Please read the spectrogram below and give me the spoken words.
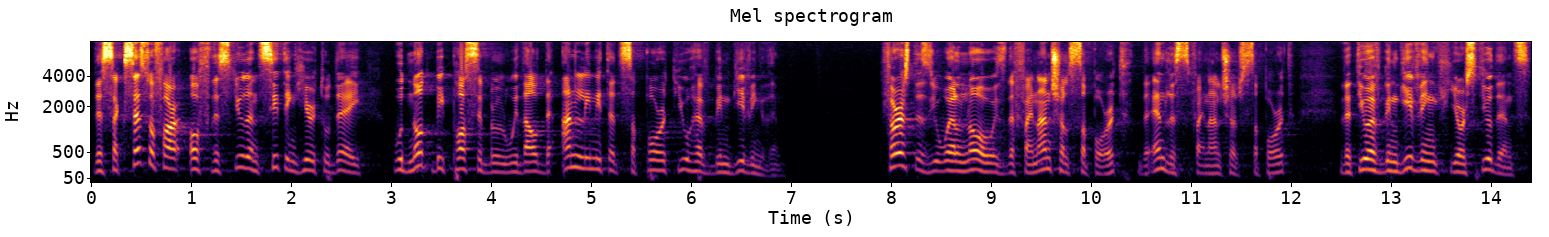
The success of, our, of the students sitting here today would not be possible without the unlimited support you have been giving them. First, as you well know, is the financial support, the endless financial support that you have been giving your students.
